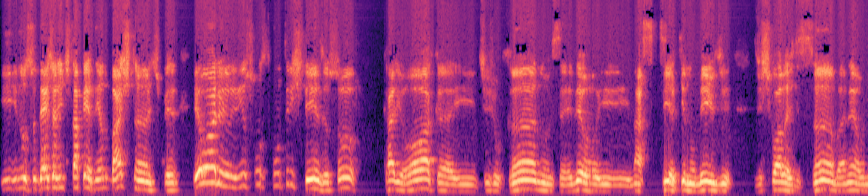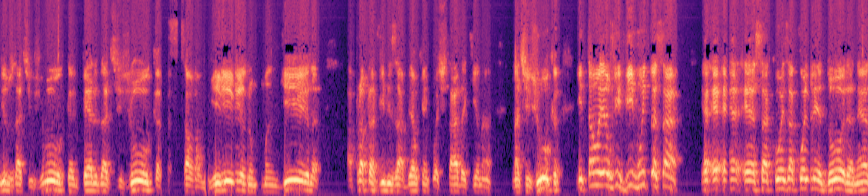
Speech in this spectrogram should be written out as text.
e no Sudeste a gente está perdendo bastante. Eu olho isso com, tristeza. Eu sou carioca e tijucano, entendeu? E nasci aqui no meio de, de escolas de samba, né? Unidos da Tijuca, Império da Tijuca, Salgueiro, Mangueira, a própria Vila Isabel, que é encostada aqui na, na Tijuca. Então eu vivi muito essa, é, é, é, essa coisa acolhedora né?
